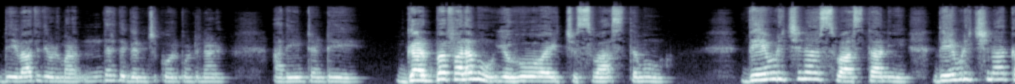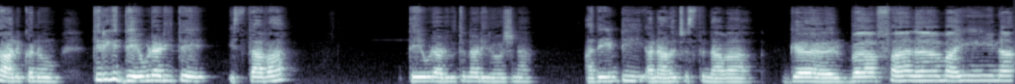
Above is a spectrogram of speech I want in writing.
దేవాతి దేవుడు మనందరి దగ్గర నుంచి కోరుకుంటున్నాడు. అదేంటంటే గర్భఫలము యహోవా ఇచ్చు స్వాస్థము. దేవుడిచ్చిన స్వాస్థాన్ని దేవుడిచ్చిన కానుకను తిరిగి దేవుడు అడిగితే ఇస్తావా? దేవుడు అడుగుతున్నాడు ఈ రోజున. అదేంటి అని ఆలోచిస్తున్నావా? గర్భఫలమైన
